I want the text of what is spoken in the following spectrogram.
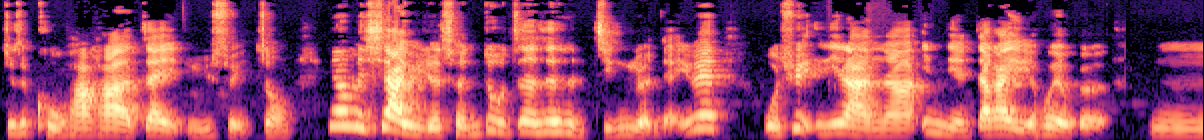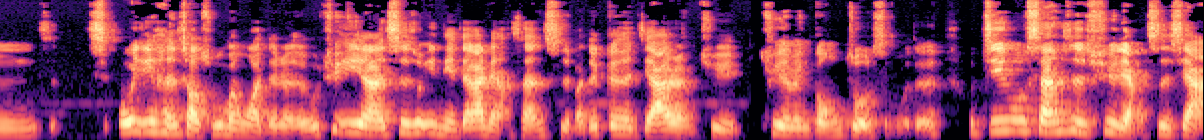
就是苦哈哈的在雨水中，因为他们下雨的程度真的是很惊人的。因为我去宜兰啊，一年大概也会有个。嗯，我已经很少出门玩的人，我去宜兰次数一年大概两三次吧，就跟着家人去去那边工作什么的。我几乎三次去两次下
